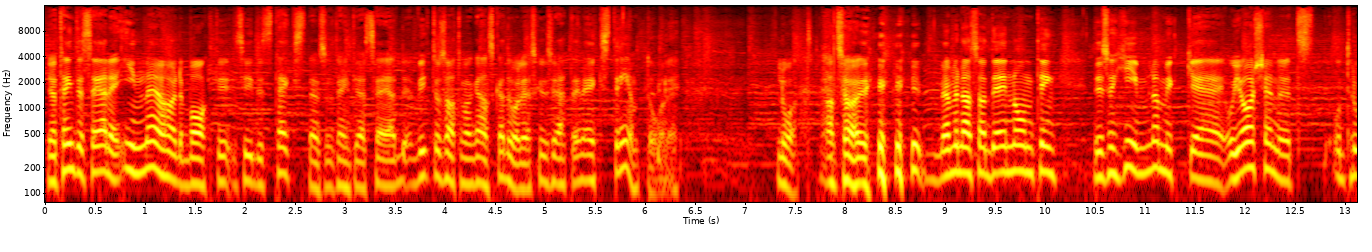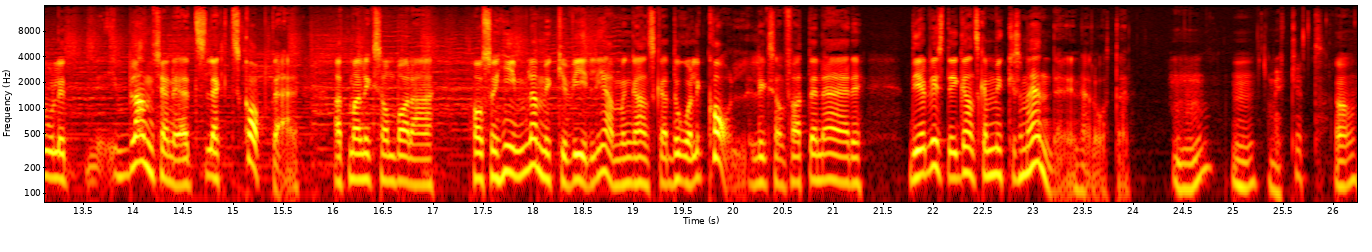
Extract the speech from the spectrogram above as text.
jag tänkte säga det, innan jag hörde baksidestexten så tänkte jag säga, Victor sa att den var ganska dålig, jag skulle säga att den är extremt dålig. Låt. Alltså, nej men alltså det är någonting, det är så himla mycket, och jag känner ett otroligt, ibland känner jag ett släktskap där. Att man liksom bara har så himla mycket vilja men ganska dålig koll. Liksom för att den är, delvis det är ganska mycket som händer i den här låten. Mm, Mm, mycket. ja.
